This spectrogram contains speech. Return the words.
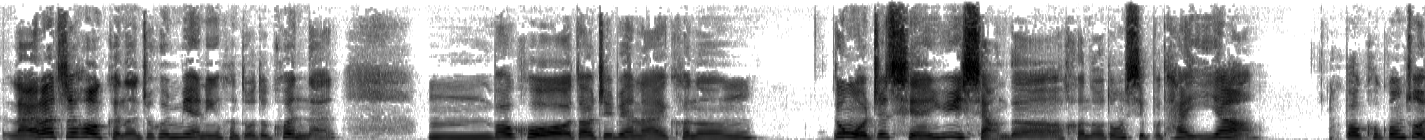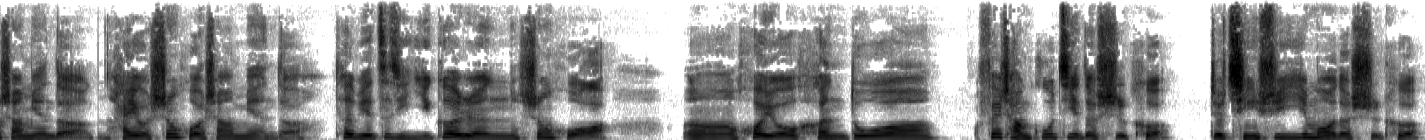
来了之后可能就会面临很多的困难，嗯，包括到这边来可能。跟我之前预想的很多东西不太一样，包括工作上面的，还有生活上面的。特别自己一个人生活，嗯，会有很多非常孤寂的时刻，就情绪 emo 的时刻。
